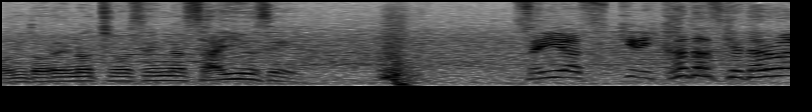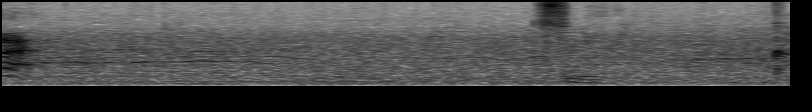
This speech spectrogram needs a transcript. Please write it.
オンドレの挑戦が最優先。や次はすっきり片付けたるわ。次。か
